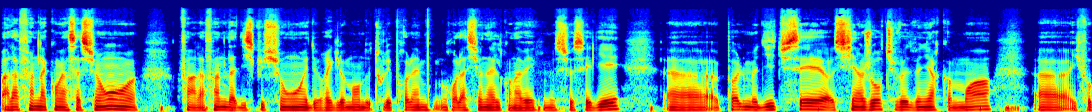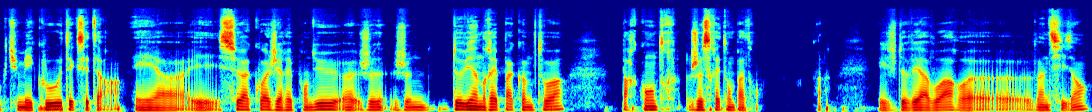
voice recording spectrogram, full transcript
à la fin de la conversation, euh, enfin à la fin de la discussion et du règlement de tous les problèmes relationnels qu'on avait avec Monsieur Cellier, euh, Paul me dit, tu sais, euh, si un jour tu veux devenir comme moi, euh, il faut que tu m'écoutes, etc. Et, euh, et, ce à quoi j'ai répondu, euh, je, je, ne deviendrai pas comme toi. Par contre, je serai ton patron. Et je devais avoir 26 ans.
